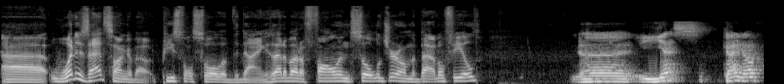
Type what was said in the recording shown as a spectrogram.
Uh, what is that song about? Peaceful Soul of the Dying. Is that about a fallen soldier on the battlefield? Uh, yes, kind of.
